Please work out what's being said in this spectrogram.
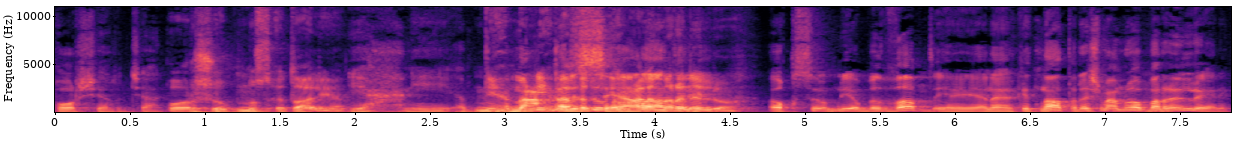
بورشا يا رجال. بورشة بنص إيطاليا. يعني منيح بمعقل أخذوكم السيارات على مارانيلو. أقسم لي بالضبط. يعني أنا كنت ناطر إيش ما عملوها بمارانيلو يعني؟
